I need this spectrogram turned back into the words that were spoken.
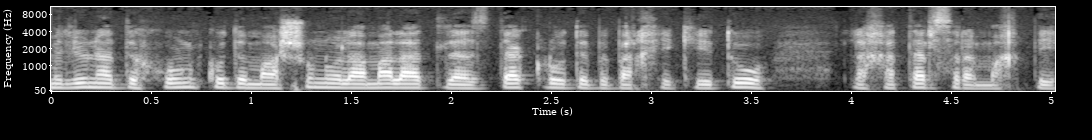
میلیونه د ښوونکو د معاشونو له امله له زده کړو د بې برخې کېدو له خطر سره مخ دي،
